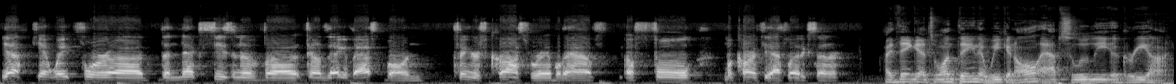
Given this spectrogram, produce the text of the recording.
yeah, can't wait for uh, the next season of uh, Gonzaga basketball. And fingers crossed we're able to have a full McCarthy Athletic Center. I think that's one thing that we can all absolutely agree on.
